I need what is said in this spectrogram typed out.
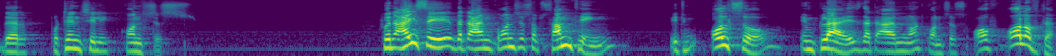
they are potentially conscious. When I say that I am conscious of something, it also implies that I am not conscious of all of them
